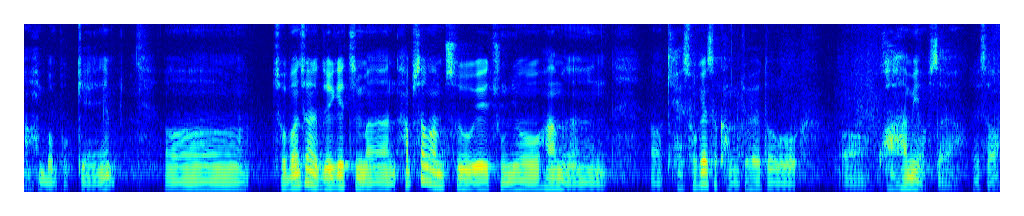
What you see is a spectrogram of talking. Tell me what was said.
어, 한번 볼게. 어, 저번 시간에도 얘기했지만 합성함수의 중요함은 어, 계속해서 강조해도 어, 과함이 없어요. 그래서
